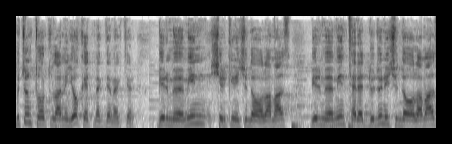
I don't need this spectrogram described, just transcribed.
bütün tortularını yok etmek demektir. Bir mümin şirkin içinde olamaz. Bir mümin tereddüdün içinde olamaz.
